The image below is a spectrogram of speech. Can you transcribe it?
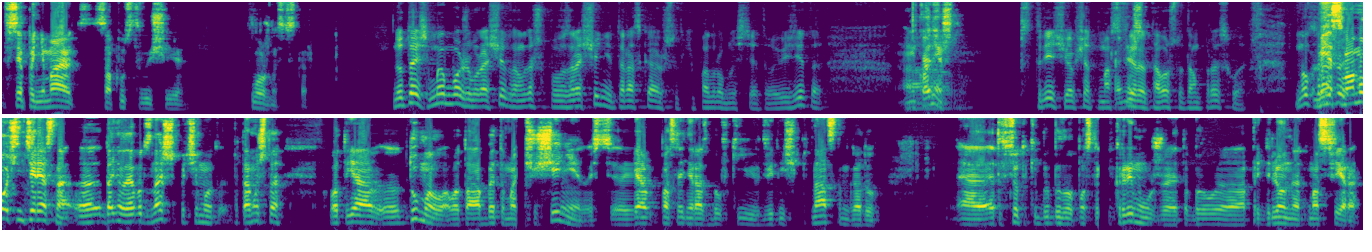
все понимают сопутствующие сложности, скажем. Ну, то есть мы можем рассчитывать на то, что по возвращении ты расскажешь все-таки подробности этого визита. Ну, конечно. Встречи, вообще атмосфера конечно. того, что там происходит. Ну, Мне хорошо. самому очень интересно, э, Данил, я вот знаешь почему? Потому что вот я э, думал вот об этом ощущении, то есть э, я последний раз был в Киеве в 2015 году, это все-таки было после Крыма уже, это была определенная атмосфера.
